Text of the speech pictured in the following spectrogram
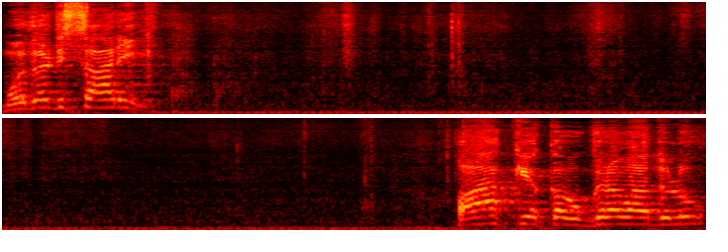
మొదటిసారి పాక్ యొక్క ఉగ్రవాదులు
